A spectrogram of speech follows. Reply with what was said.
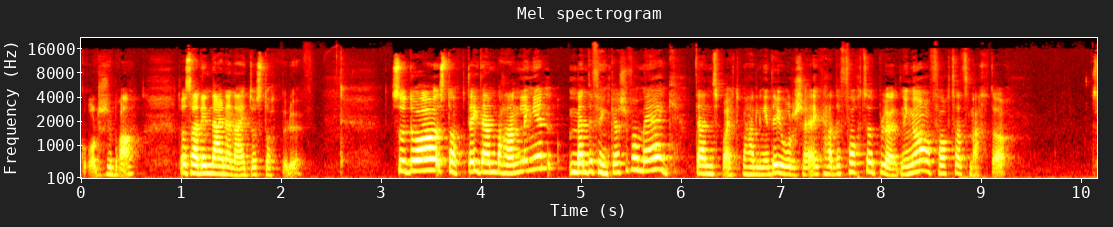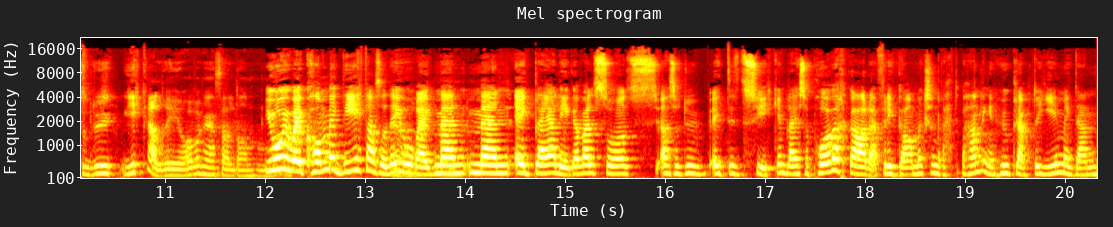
går det ikke bra. Da sa de nei, nei, nei, da stopper du. Så da stoppet jeg den behandlingen, men det funka ikke for meg. den sprøytebehandlingen. Det gjorde det ikke. Jeg hadde fortsatt blødninger og fortsatt smerter. Så du gikk aldri i overgangsalderen? Jo, jo, jeg kom meg dit, altså. Det gjorde jeg. Men, men jeg ble allikevel så altså, du, jeg, Psyken ble så påvirka av det, for de ga meg ikke den rette behandlingen. Hun glemte å gi meg den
